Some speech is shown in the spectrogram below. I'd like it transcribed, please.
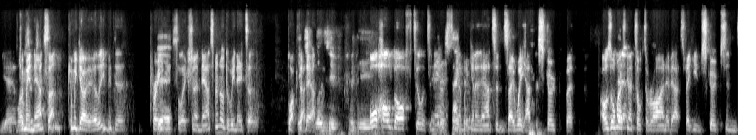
Yeah. Can we announce that? Can we go early with the pre-selection announcement, or do we need to block that out, with the or hold off till it's announced and then we can announce it and say we have the scoop? But I was almost Yeah. going to talk to Ryan about speaking of scoops and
